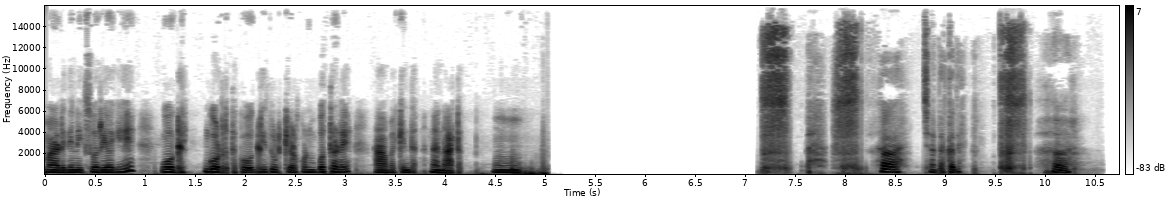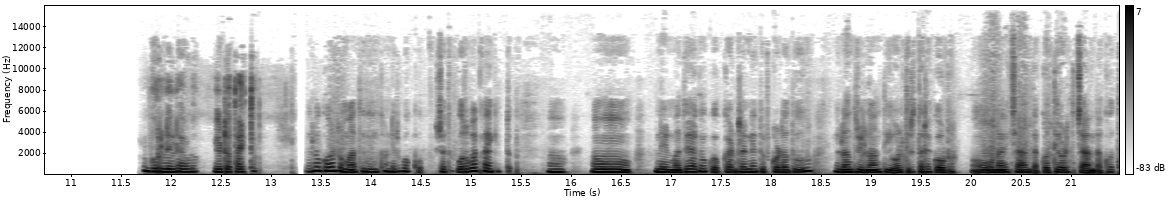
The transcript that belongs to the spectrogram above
ಮಾಡಿದ್ದೀನಿ ಸರಿಯಾಗಿ. ಹೋಗ್ಲಿ, ಗೋಡ್ರ ತಕ ಹೋಗ್ಲಿ, ದುಡ್ಡು ಕೇಳ್ಕೊಂಡು ಬತ್ತಾಳೆ ಆಮಕ್ಕಿಂದ ನನ್ನ ಆಟ. ಹ್ಞೂ ಹಾಂ, ಚಂದ ಕದೆ ಹಾಂ. ಬರಲಿಲ್ಲ ಇವಳು, ಏಟೊತ್ತಾಯ್ತು. ಎಲ್ಲ ಗೊಂಡ್ರು ಮಾತು ನಿಂತ್ಕೊಂಡಿರ್ಬೇಕು. ಜೊತೆ ಬರ್ಬೇಕಾಗಿತ್ತು. ಹ್ಞೂ ಹ್ಞೂ ನೀನು ಮದುವೆ ಆಗೋಕೆ ಒಪ್ಕೊಂಡ್ರೆ ದುಡ್ಡು ಕೊಡೋದು, ಇಲ್ಲಾಂದ್ರೆ ಇಲ್ಲ ಅಂತ ಹೇಳ್ತಿರ್ತಾರೆ ಗೌಡ್ರು. ಹ್ಞೂ ನಾನು ಚಂದ ಹಾಕೋತಿ ಹೇಳಿ ಚಂದ ಕೋತ.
